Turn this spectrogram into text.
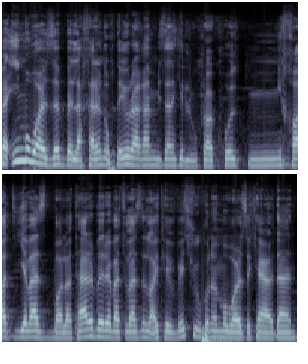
و این مبارزه بالاخره نقطه رو رقم می‌زنه که لوک راکولد می‌خواد یه وزن بالاتر بره و تو وزن light heavyweight شروع کنه مبارزه کردن.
